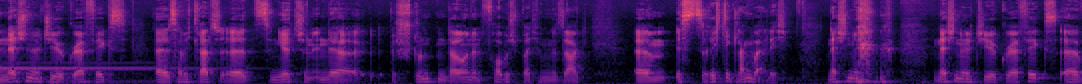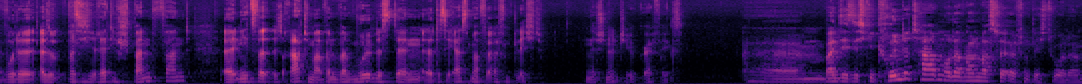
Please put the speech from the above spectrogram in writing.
Äh, National Geographics, äh, das habe ich gerade äh, zu Nils schon in der stundendauernden Vorbesprechung gesagt, ähm, ist richtig langweilig. National, National Geographics äh, wurde, also was ich relativ spannend fand, äh, Nils, rate mal, wann, wann wurde das denn äh, das erste Mal veröffentlicht? National Geographics. Ähm, wann sie sich gegründet haben oder wann was veröffentlicht wurde?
